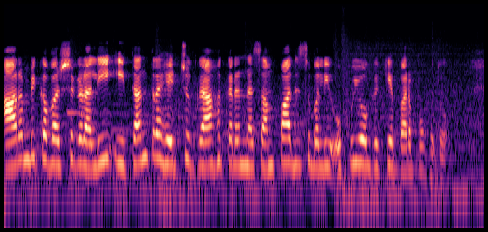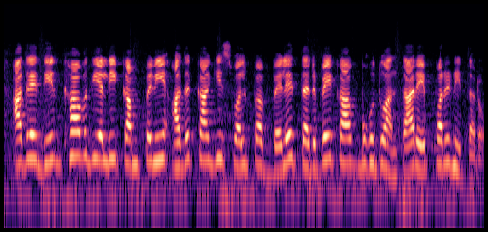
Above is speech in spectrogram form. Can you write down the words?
ಆರಂಭಿಕ ವರ್ಷಗಳಲ್ಲಿ ಈ ತಂತ್ರ ಹೆಚ್ಚು ಗ್ರಾಹಕರನ್ನ ಸಂಪಾದಿಸುವಲ್ಲಿ ಉಪಯೋಗಕ್ಕೆ ಬರಬಹುದು. ಆದರೆ ದೀರ್ಘಾವಧಿಯಲ್ಲಿ ಕಂಪನಿ ಅದಕ್ಕಾಗಿ ಸ್ವಲ್ಪ ಬೆಲೆ ತರಬೇಕಾಗಬಹುದು ಅಂತಾರೆ ಪರಿಣಿತರು.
